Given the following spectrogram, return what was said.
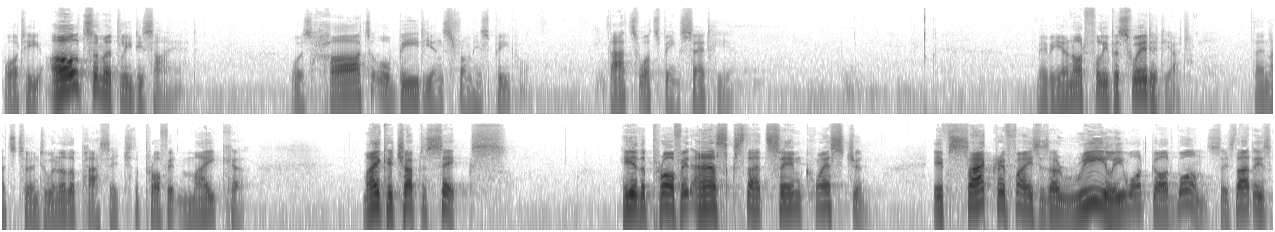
What he ultimately desired was heart obedience from his people. That's what's being said here. Maybe you're not fully persuaded yet. Then let's turn to another passage, the prophet Micah. Micah chapter 6. Here the prophet asks that same question. If sacrifices are really what God wants, is that his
